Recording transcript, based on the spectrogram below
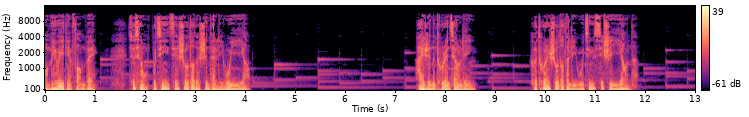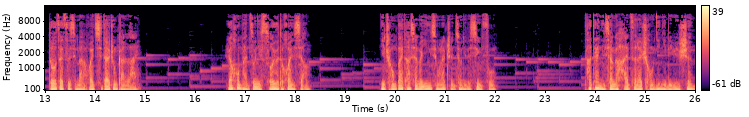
我没有一点防备，就像我不经意间收到的圣诞礼物一样。爱人的突然降临，和突然收到的礼物惊喜是一样的，都在自己满怀期待中赶来，然后满足你所有的幻想。你崇拜他像个英雄来拯救你的幸福，他待你像个孩子来宠溺你的余生。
